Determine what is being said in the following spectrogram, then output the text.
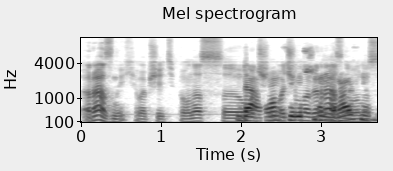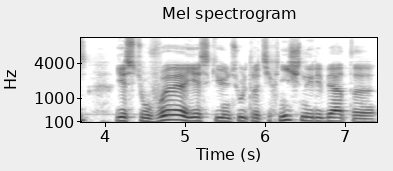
разный вообще. Типа, у нас э, да, очень, очень много разного. Разный. У нас есть УВ, есть какие-нибудь ультратехничные ребята,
